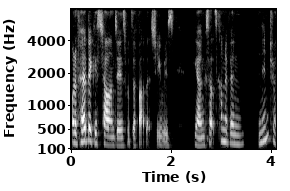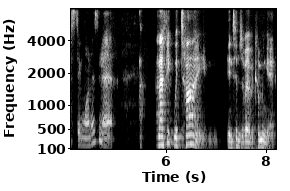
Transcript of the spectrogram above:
one of her biggest challenges was the fact that she was young. So that's kind of an an interesting one, isn't it? And I think with time, in terms of overcoming it,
